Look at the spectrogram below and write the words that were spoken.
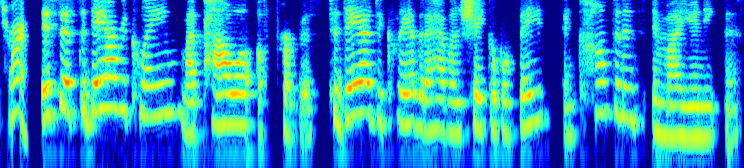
Sure. It says, Today I reclaim my power of purpose. Today I declare that I have unshakable faith and confidence in my uniqueness.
